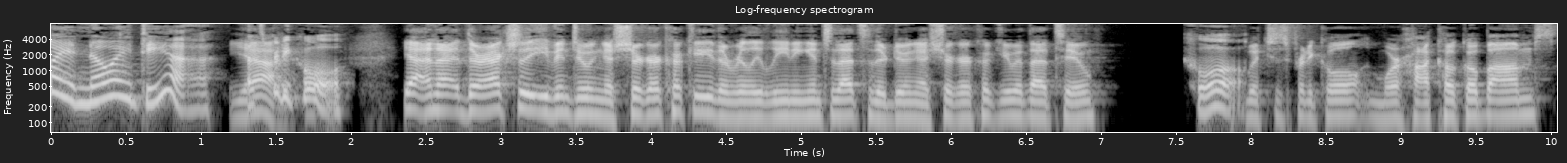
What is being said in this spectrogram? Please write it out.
I had no idea. Yeah. That's pretty cool. Yeah, and uh, they're actually even doing a sugar cookie. They're really leaning into that, so they're doing a sugar cookie with that too. Cool. which is pretty cool. More hot cocoa bombs.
